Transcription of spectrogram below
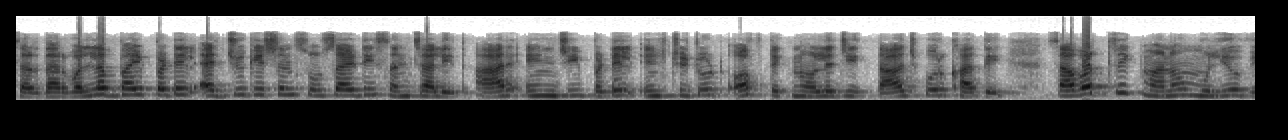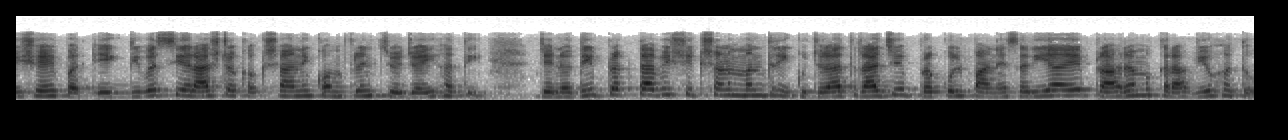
સરદાર વલ્લભભાઈ પટેલ એજ્યુકેશન સોસાયટી સંચાલિત R NG Patel institute of technology Tajpur ખાતે સાર્વત્રિક માનવ મૂલ્યો વિષય પર એક દિવસીય રાષ્ટ્ર કક્ષાની કોન્ફરન્સ યોજાઈ હતી, જેનો દીપ પ્રગટાવી શિક્ષણ મંત્રી ગુજરાત રાજ્ય પ્રકુલ પાનેસરિયાએ પ્રારંભ કરાવ્યો હતો.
